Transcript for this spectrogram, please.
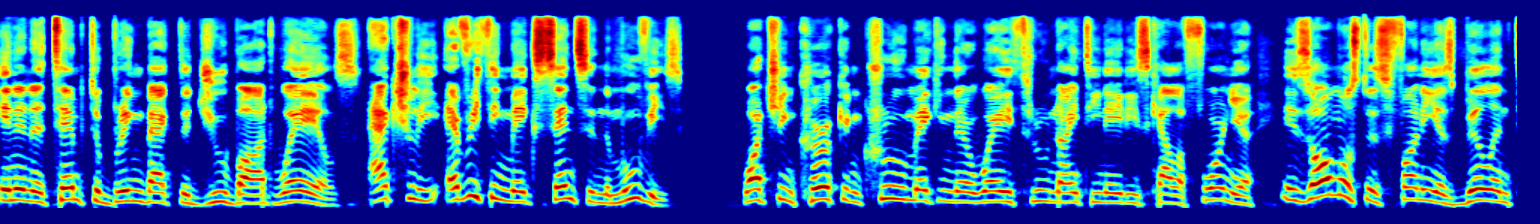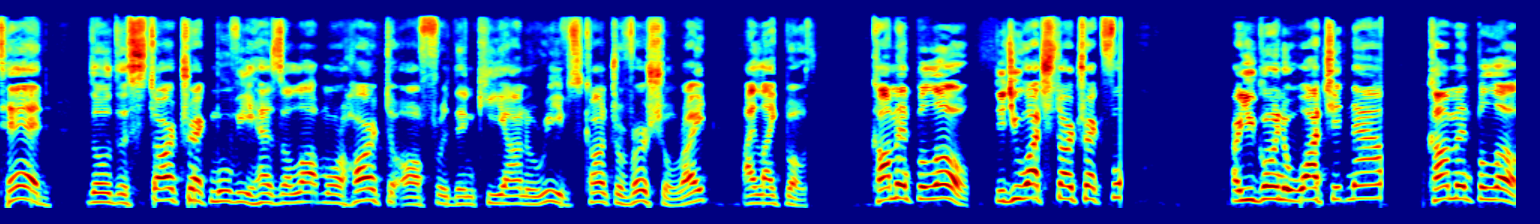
in an attempt to bring back the Jubaat whales. Actually, everything makes sense in the movies. Watching Kirk and crew making their way through 1980s California is almost as funny as Bill and Ted, though the Star Trek movie has a lot more heart to offer than Keanu Reeves. Controversial, right? I like both. Comment below. Did you watch Star Trek 4? Are you going to watch it now? Comment below.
